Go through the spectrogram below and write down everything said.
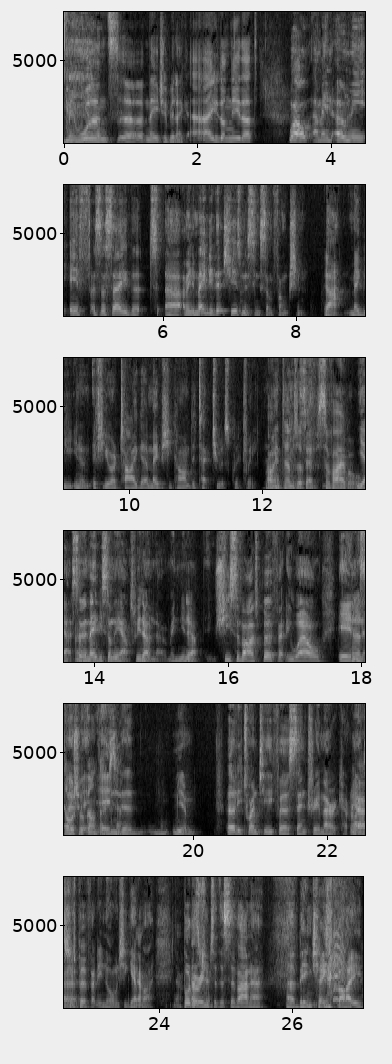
I mean, wouldn't uh, nature be like, ah, you don't need that? Well, I mean, only if, as I say, that uh, I mean, maybe that she is missing some function. That maybe you know, if you're a tiger, maybe she can't detect you as quickly. Or in terms of So- survival? yeah, so there may be something else. We don't know. I mean, you know, she survives perfectly well in, In a social uh, context, in yeah. the you know early 21st century America. Right, Yeah, she's yeah. perfectly normal. She get Yeah, by. yeah, Put her into true. the savannah, uh, being chased by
